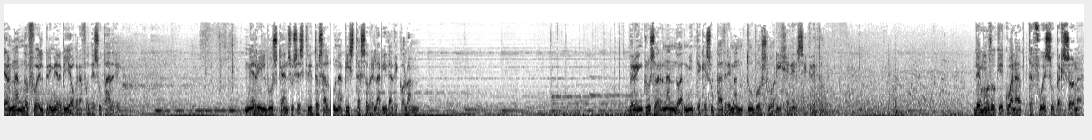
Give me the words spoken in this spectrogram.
Hernando fue el primer biógrafo de su padre. Merrill busca en sus escritos alguna pista sobre la vida de Colón. Pero incluso Hernando admite que su padre mantuvo su origen en secreto. De modo que cuán apta fue su persona,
